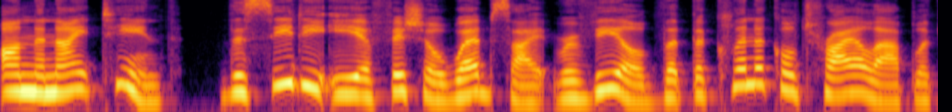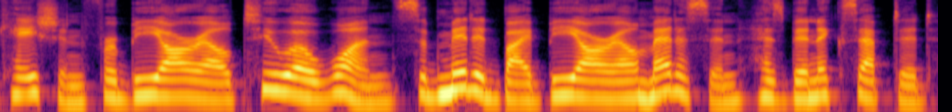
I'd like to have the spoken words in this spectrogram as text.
On the 19th, the CDE official website revealed that the clinical trial application for BRL 201 submitted by BRL Medicine has been accepted.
